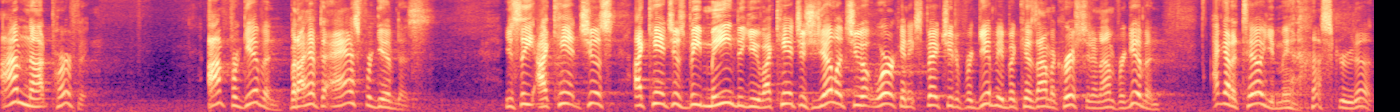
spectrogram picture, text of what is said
I'm not perfect. I'm forgiven, but I have to ask forgiveness. You see, I can't just I can't just be mean to you. I can't just yell at you at work and expect you to forgive me because I'm a Christian and I'm forgiven. I got to tell you, man, I screwed up.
